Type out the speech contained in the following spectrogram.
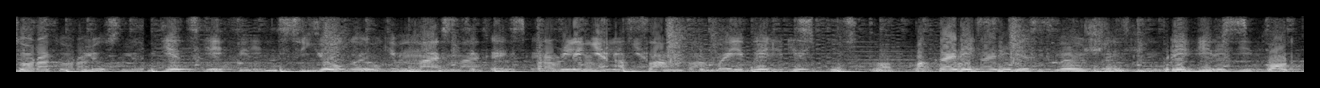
40+, детский фитнес, йога, гимнастика, исправление осанки, боевые искусства. Покори себе свою жизнь. Приди в спорт.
